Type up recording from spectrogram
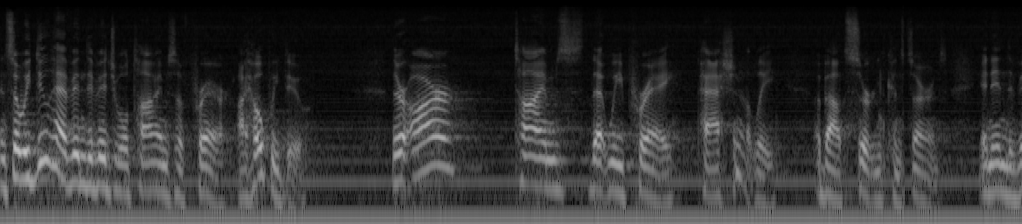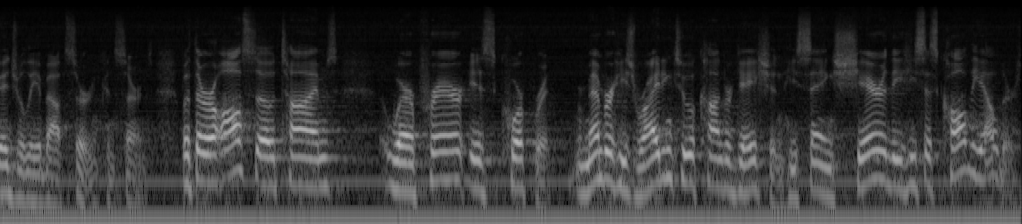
And so we do have individual times of prayer. I hope we do. There are times that we pray passionately about certain concerns and individually about certain concerns. But there are also times where prayer is corporate. Remember, he's writing to a congregation. He's saying, share the, he says, call the elders,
